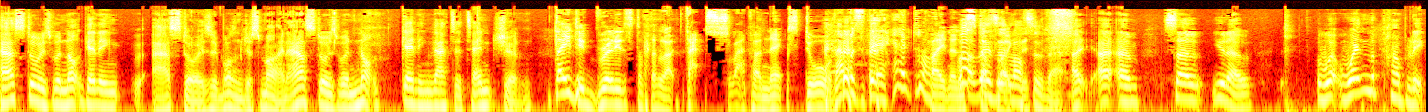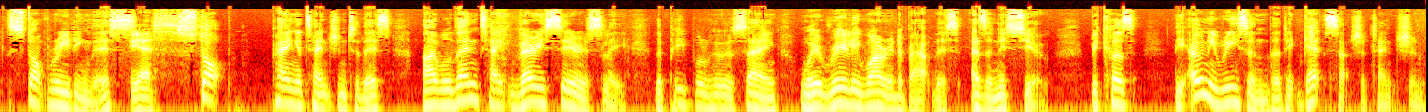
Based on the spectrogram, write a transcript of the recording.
Our stories were not getting our stories. It wasn't just mine. Our stories were not getting that attention. They did brilliant stuff. They're like that slapper next door. That was their headline and well, stuff there's like a lot this. of that. I, I, um, so you know, when the public stop reading this, Yes. stop paying attention to this, I will then take very seriously the people who are saying we're really worried about this as an issue, because the only reason that it gets such attention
